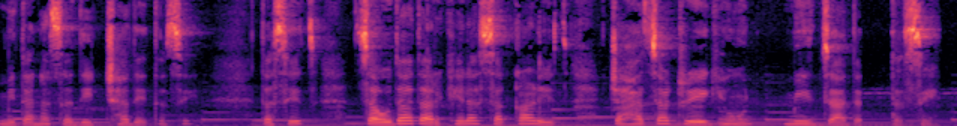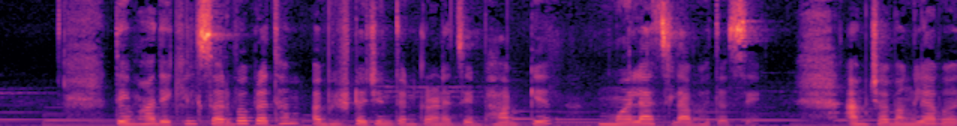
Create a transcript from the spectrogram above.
मी त्यांना सदिच्छा देत असे. तसेच चौदा तारखेला सकाळीच चहाचा ट्रे घेऊन मी जात असे. तेव्हा देखील सर्वप्रथम अभिष्टचिंतन करण्याचे भाग्य मलाच लाभत असे. आमच्या बंगल्यावर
